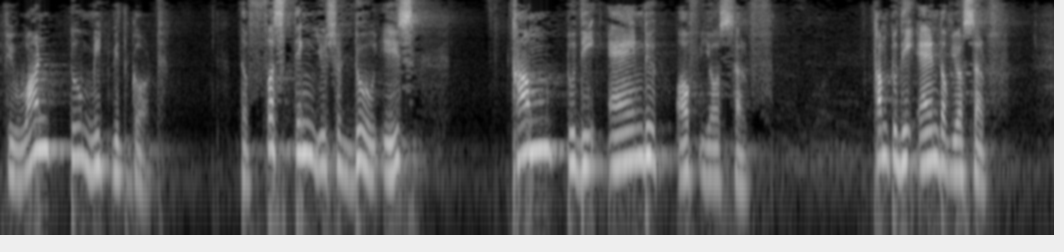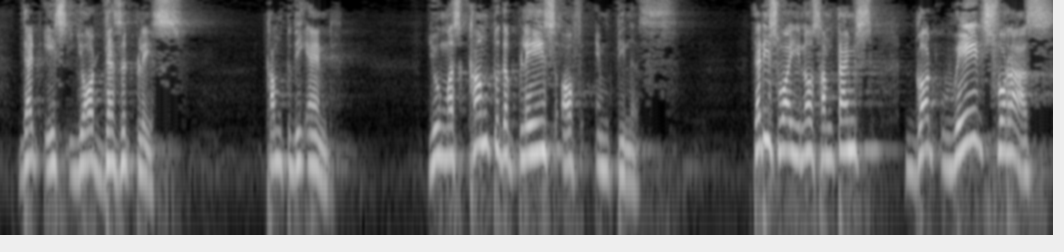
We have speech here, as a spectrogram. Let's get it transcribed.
If you want to meet with God, the first thing you should do is come to the end of yourself. Come to the end of yourself. That is your desert place. Come to the end. You must come to the place of emptiness. That is why, you know, sometimes God waits for us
